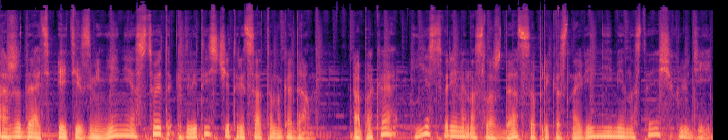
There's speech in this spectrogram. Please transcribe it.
Ожидать эти изменения стоит к 2030 годам. А пока есть время наслаждаться прикосновениями настоящих людей.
